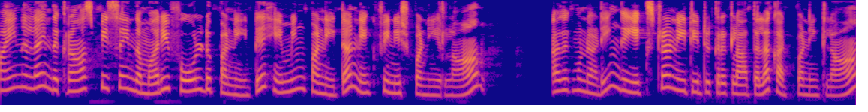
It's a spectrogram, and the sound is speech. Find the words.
ஃபைனலாக இந்த கிராஸ் பீஸை இந்த மாதிரி ஃபோல்டு பண்ணிவிட்டு ஹெம்மிங் பண்ணிவிட்டால் நெக் ஃபினிஷ் பண்ணிடலாம். அதுக்கு முன்னாடி இங்கே எக்ஸ்ட்ரா நீட்டிட்டு இருக்கிற கிளாத்தெல்லாம் கட் பண்ணிக்கலாம்.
